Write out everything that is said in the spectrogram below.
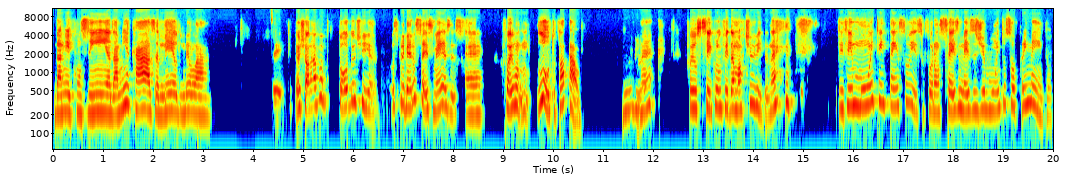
da minha cozinha, da minha casa, meu, do meu lar. Sim. Eu chorava todo dia. Os primeiros seis meses é, foi um luto total, uhum. né? Foi o ciclo vida, morte, vida, né? Vivi muito intenso isso. Foram seis meses de muito sofrimento.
